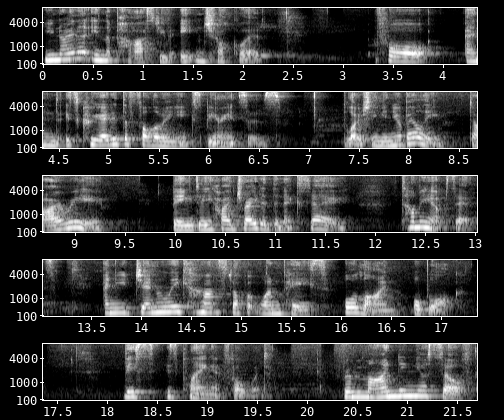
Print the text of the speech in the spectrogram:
You know that in the past you've eaten chocolate for, and it's created the following experiences bloating in your belly, diarrhea, being dehydrated the next day, tummy upsets, and you generally can't stop at one piece or line or block. This is playing it forward. Reminding yourself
